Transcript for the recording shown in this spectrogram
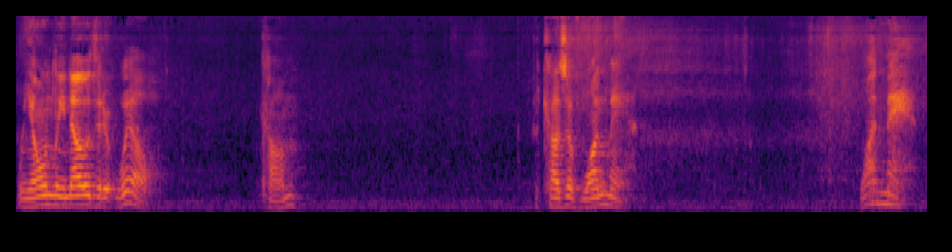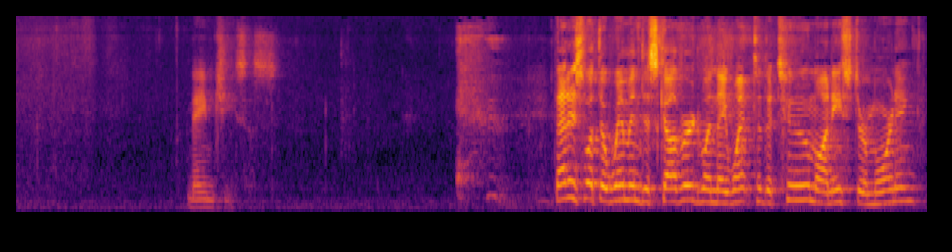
We only know that it will come because of one man. One man named Jesus. That is what the women discovered when they went to the tomb on Easter morning.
